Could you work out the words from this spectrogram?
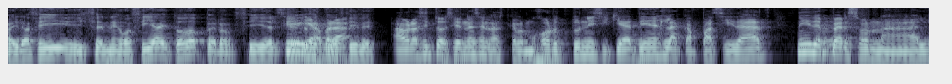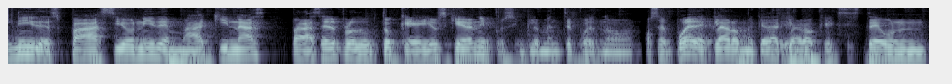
va a ir así y se negocia y todo, pero sí, el cliente habrá, decide. Habrá situaciones en las que a lo mejor tú ni siquiera tienes la capacidad ni de personal, ni de espacio, ni de máquinas para hacer el producto que ellos quieran y pues simplemente pues no, no se puede, claro, me queda claro que existe un,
